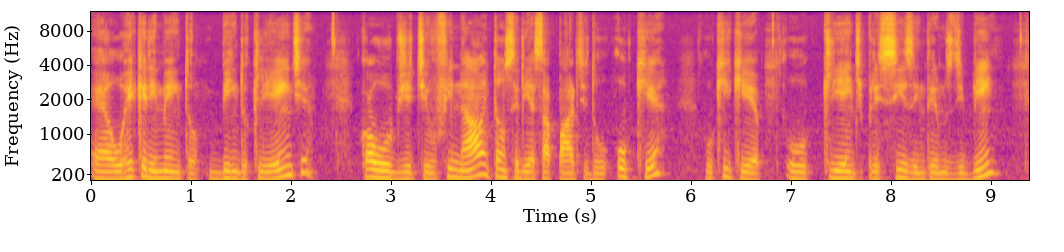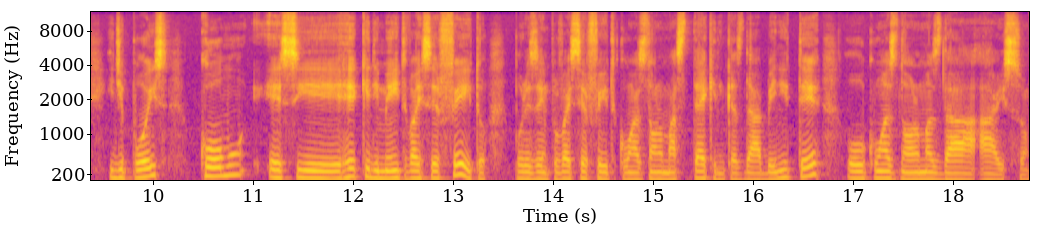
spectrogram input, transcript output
é o requerimento BIM do cliente, qual o objetivo final, então seria essa parte do o que, o que, que o cliente precisa em termos de BIM, e depois como esse requerimento vai ser feito. Por exemplo, vai ser feito com as normas técnicas da ABNT ou com as normas da ISO.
